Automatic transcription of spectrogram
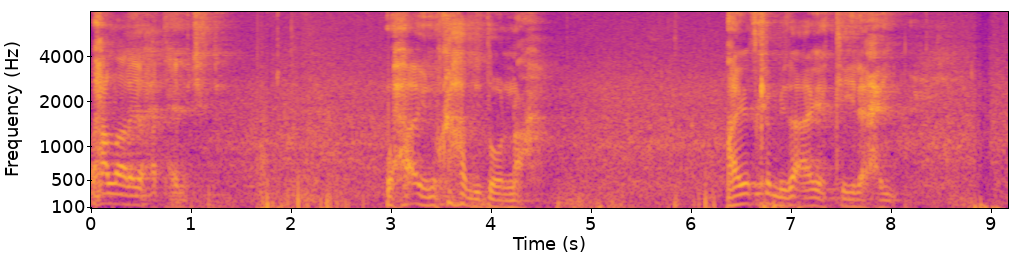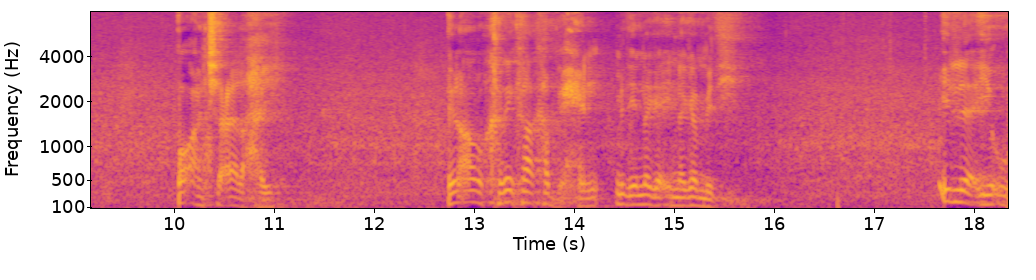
wax waxaad tahay ma jirto. Waxa aynu ka hadli doonnaa aayad ka mida aayadka ilaahay oo aan jecelahay in aanu kadinkaa ka bixin mid innaga inaga midi ilaa iyo uu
